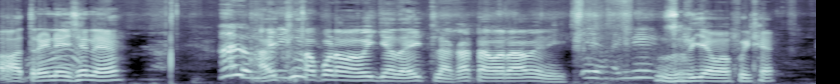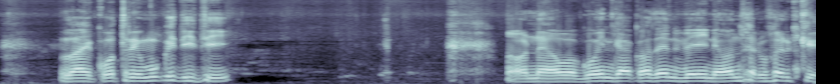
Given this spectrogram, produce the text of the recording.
આ ત્રણેય છે ને આટલા પડવા વહી ગયા હતા. આટલા કાંટાવાળા આવે ને ઝરિયામાં પૂછ્યા. લાય કોથરી મૂકી દીધી. અને હવે ગોઈન કાકો છે ને બેયને અંદર વર્કે.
